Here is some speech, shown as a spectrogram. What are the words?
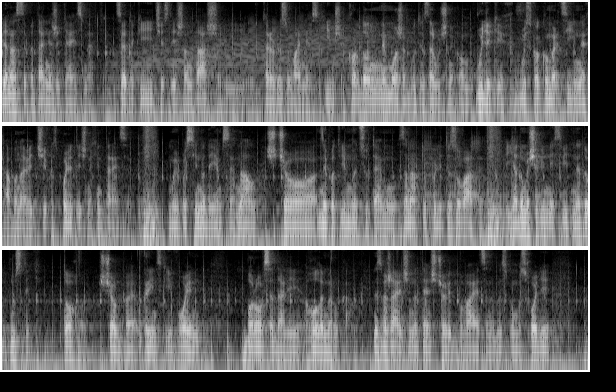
Для нас це питання життя і смерті. Це такий чистий шантаж і тероризування всіх інших. Кордон не може бути заручником будь-яких вузькокомерційних або навіть чихось політичних інтересів. Ми постійно даємо сигнал, що не потрібно цю тему занадто політизувати. Я думаю, що вільний світ не допустить того, щоб український воїн боровся далі голими руками, незважаючи на те, що відбувається на близькому сході.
